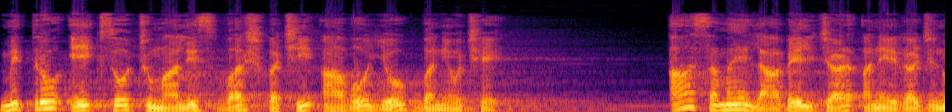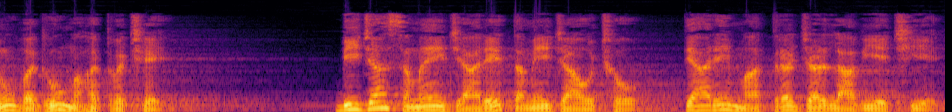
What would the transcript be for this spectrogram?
મિત્રો, એકસો ચુમ્માલીસ વર્ષ પછી આવો યોગ બન્યો છે. આ સમય લાવેલ જળ અને રજનું વધુ મહત્વ છે. બીજા સમયે જ્યારે તમે જાઓ છો, ત્યારે માત્ર જળ લાવીએ છીએ.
